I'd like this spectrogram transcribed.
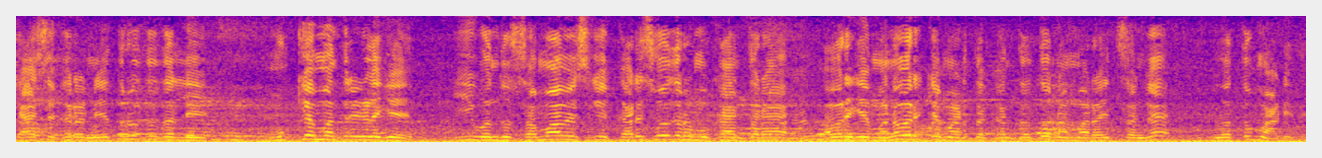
ಶಾಸಕರ ನೇತೃತ್ವದಲ್ಲಿ ಮುಖ್ಯಮಂತ್ರಿಗಳಿಗೆ ಈ ಒಂದು ಸಮಾವೇಶಕ್ಕೆ ಕರೆಸೋದರ ಮುಖಾಂತರ ಅವರಿಗೆ ಮನವರಿಕೆ ಮಾಡ್ತಕ್ಕಂಥದ್ದು ನಮ್ಮ ರೈತ ಸಂಘ ಇವತ್ತು ಮಾಡಿದೆ.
